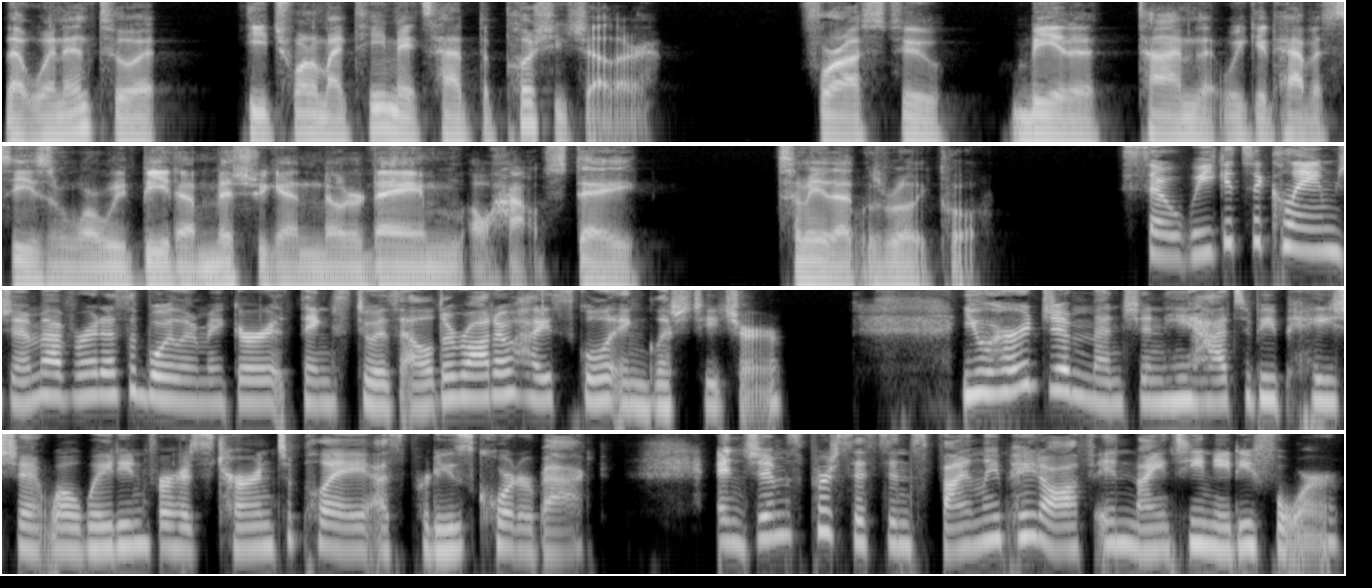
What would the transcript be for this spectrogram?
that went into it. Each one of my teammates had to push each other for us to be at a time that we could have a season where we beat a Michigan, Notre Dame, Ohio State, to me, that was really cool. So we get to claim Jim Everett as a Boilermaker thanks to his El Dorado High School English teacher. You heard Jim mention he had to be patient while waiting for his turn to play as Purdue's quarterback. And Jim's persistence finally paid off in 1984.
